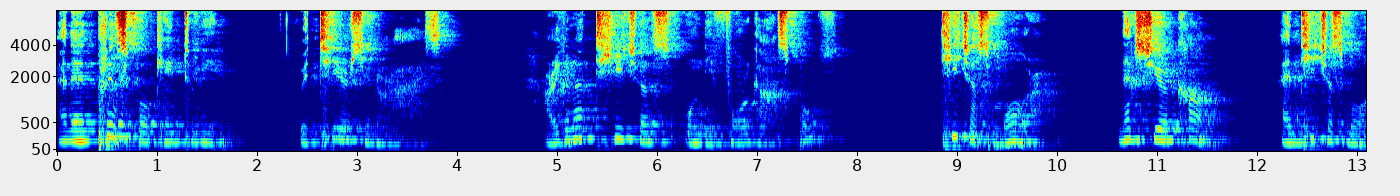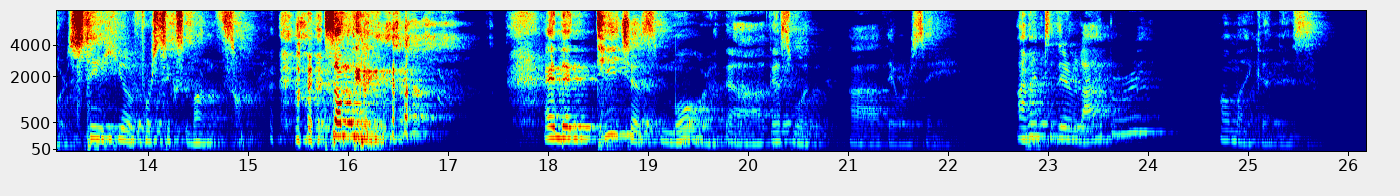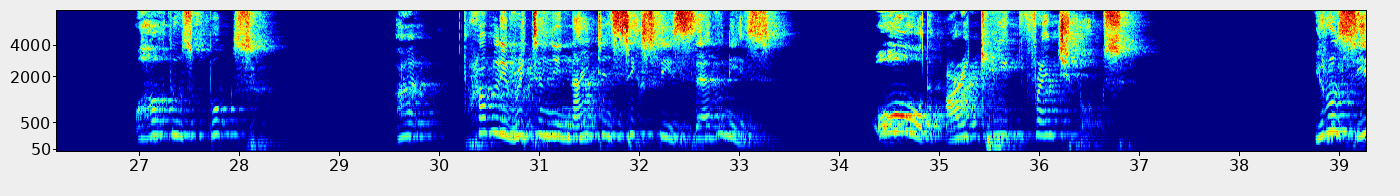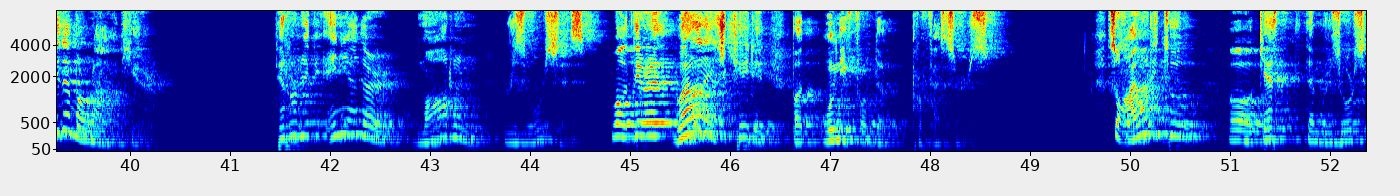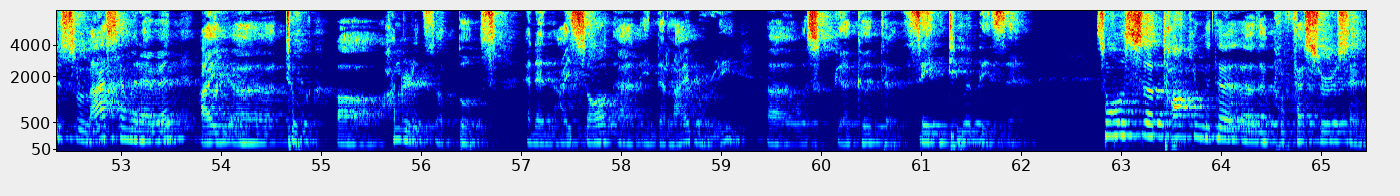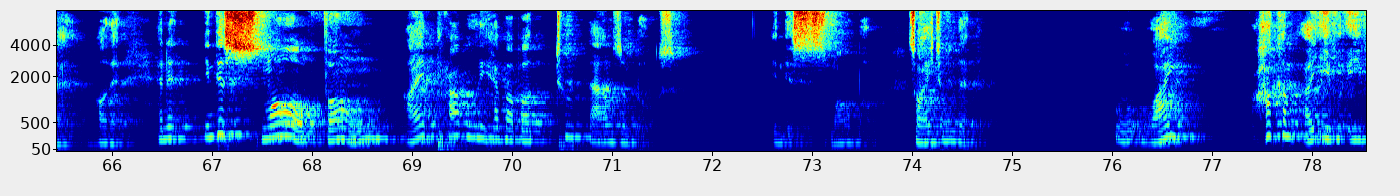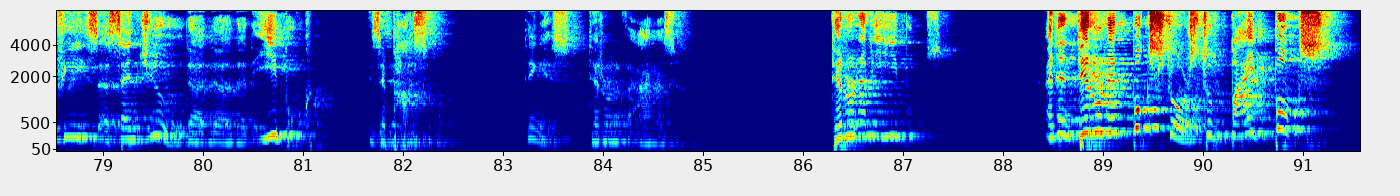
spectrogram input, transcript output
And then principal came to me with tears in her eyes. Are you going to teach us only four gospels? Teach us more. Next year, come and teach us more. Stay here for six months. Something. and then teach us more. Uh, that's what uh, they were saying. I went to their library. Oh my goodness. All those books. are probably written in 1960s, 70s. Old, archaic French books. You don't see them around here. They don't have any other modern resources. Well, they're well educated, but only from the professors. So I wanted to uh, get them resources. So last time when I went, I uh, took uh, hundreds of books. And then I saw that in the library uh, was good. St. Timothy said. So I was uh, talking with the, uh, the professors and all that. And in this small phone, I probably have about 2,000 books in this small book. So I told them, why, how come, uh, if, if he sends you the, the, the e-book, is it possible? Thing is, they don't have Amazon. They don't have e-books. And then they don't have bookstores to buy books.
